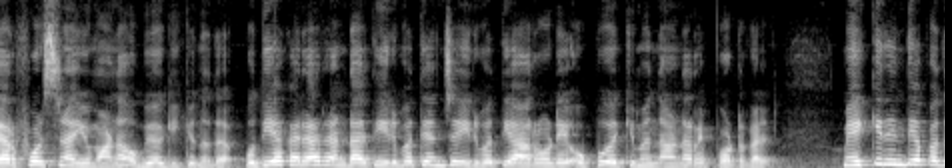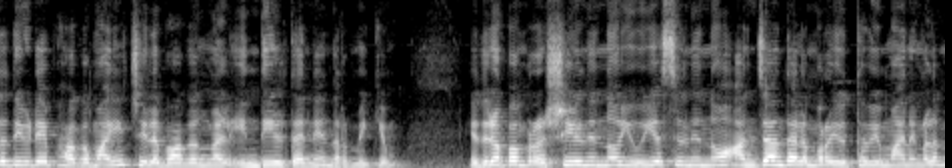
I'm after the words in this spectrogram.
എയർഫോഴ്സിനായുമാണ് ഉപയോഗിക്കുന്നത്. പുതിയ കരാർ രണ്ടായിരത്തി ഇരുപത്തിയഞ്ച് ഇരുപത്തിയാറോടെ ഒപ്പുവെക്കുമെന്നാണ് റിപ്പോർട്ടുകൾ. മേക്ക് ഇൻ ഇന്ത്യ പദ്ധതിയുടെ ഭാഗമായി ചില ഭാഗങ്ങൾ ഇന്ത്യയിൽ തന്നെ നിർമ്മിക്കും. ഇതിനൊപ്പം റഷ്യയിൽ നിന്നോ യു എസിൽ നിന്നോ അഞ്ചാം തലമുറ യുദ്ധവിമാനങ്ങളും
